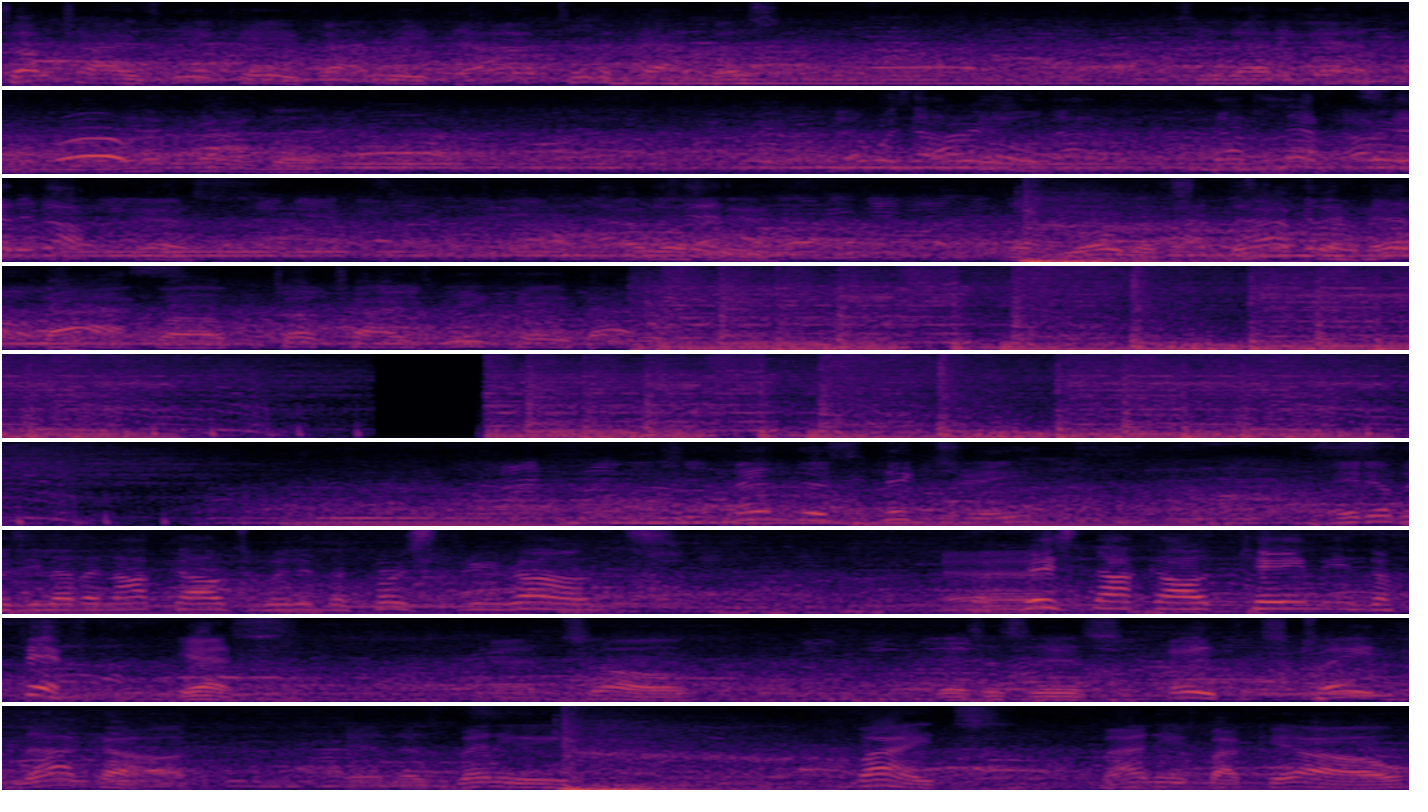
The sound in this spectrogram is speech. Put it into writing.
Chok Chai 3K battery down to the canvas. See that again. Another angle. That was that blow. That, that left set it up. Yes. That was it. the, the blow that snapped the head back of Chok Chai 3K battery. Eight of his 11 knockouts within the first three rounds. But And- this knockout came in the fifth. Yes. And so this is his eighth straight knockout in as many fights. Manny Pacquiao.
